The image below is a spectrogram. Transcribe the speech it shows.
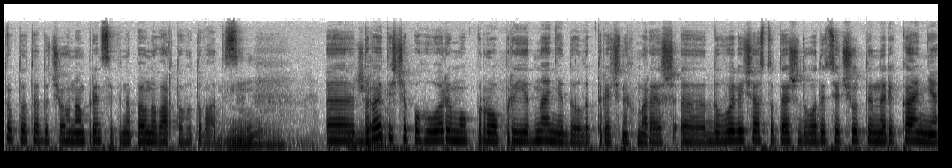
Тобто те, до чого нам, в принципі, напевно, варто готуватися. Ну, Е, Давайте ще поговоримо про приєднання до електричних мереж. Е, Доволі часто теж доводиться чути нарікання,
